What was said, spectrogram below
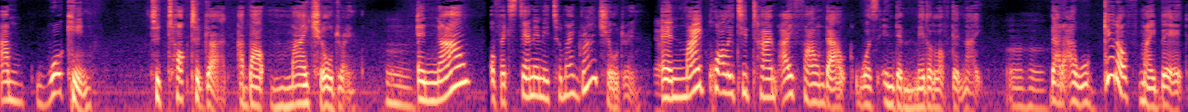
I'm working to talk to God about my children. Hmm. And now of extending it to my grandchildren. And my quality time I found out was in the middle of the night. Uh-huh. That I will get off my bed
